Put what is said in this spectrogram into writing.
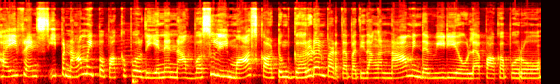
ஹை ஃப்ரெண்ட்ஸ் இப்போ நாம் இப்போ பார்க்க போகிறது என்னென்னா வசூலில் மாஸ் காட்டும் கருடன் படத்தை பற்றி தாங்க நாம் இந்த வீடியோவில் பார்க்க போகிறோம்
